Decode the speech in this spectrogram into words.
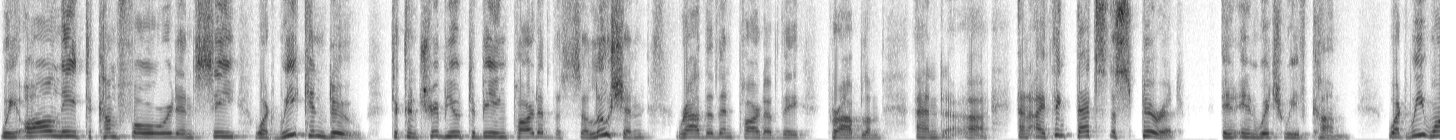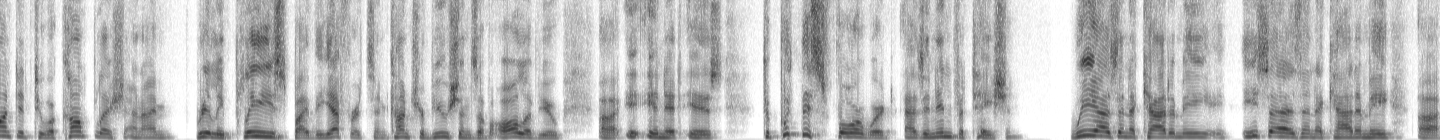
We all need to come forward and see what we can do to contribute to being part of the solution rather than part of the problem. And, uh, and I think that's the spirit in, in which we've come. What we wanted to accomplish, and I'm really pleased by the efforts and contributions of all of you uh, in it, is to put this forward as an invitation we as an academy, ISA as an academy, uh,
